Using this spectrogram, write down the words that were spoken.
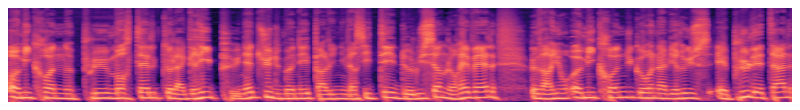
Omicron plus mortel que la grippe. Une étude menée par l'université de Lucerne le révèle. Le variant Omicron du coronavirus est plus létal.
